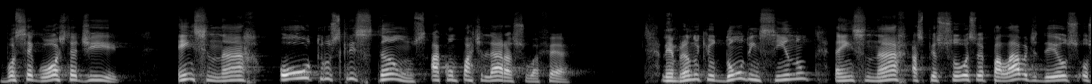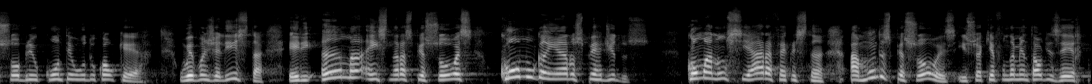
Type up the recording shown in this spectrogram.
você gosta de ensinar outros cristãos a compartilhar a sua fé. Lembrando que o dom do ensino é ensinar as pessoas sobre a palavra de Deus ou sobre o conteúdo qualquer. O evangelista, ele ama ensinar as pessoas como ganhar os perdidos, como anunciar a fé cristã. Há muitas pessoas, isso aqui é fundamental dizer,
